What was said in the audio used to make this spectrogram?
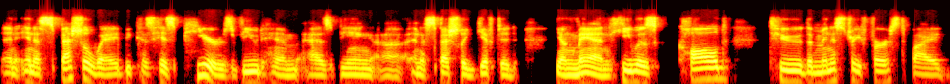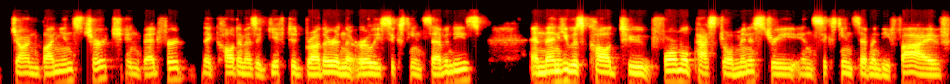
in, in a special way because his peers viewed him as being uh, an especially gifted young man. He was called to the ministry first by John Bunyan's church in Bedford. They called him as a gifted brother in the early 1670s. And then he was called to formal pastoral ministry in 1675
